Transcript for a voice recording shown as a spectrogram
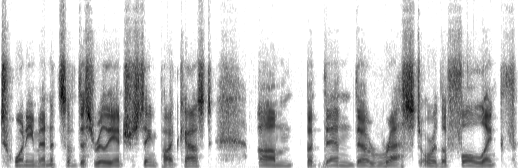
20 minutes of this really interesting podcast, um, but then the rest or the full length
